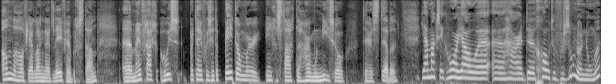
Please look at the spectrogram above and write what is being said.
anderhalf jaar lang naar het leven hebben gestaan. Uh, mijn vraag, hoe is partijvoorzitter Petom erin geslaagd de harmonie zo te herstellen. Ja, Max, ik hoor jou uh, uh, haar de grote verzoener noemen.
